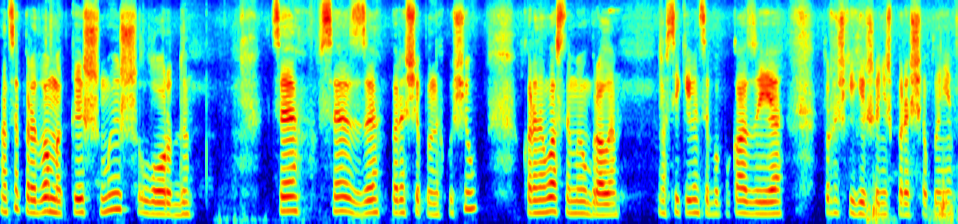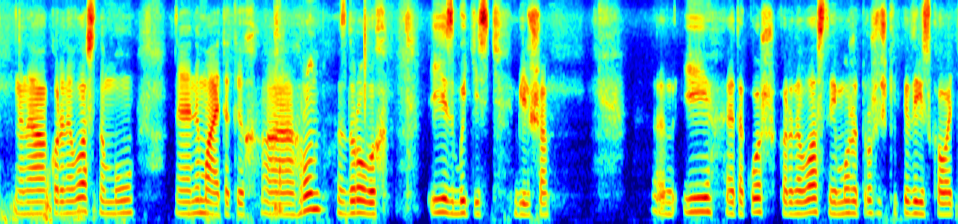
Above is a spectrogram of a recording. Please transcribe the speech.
А це перед вами кишмиш лорд. Це все з перещеплених кущів. Кореневласне ми обрали. Оскільки він себе показує трошечки гірше, ніж перещеплені. На кореневласному е, немає таких е, грон здорових і збитість більша. Е, І е, також кореневласний може трошечки підрізкувати.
